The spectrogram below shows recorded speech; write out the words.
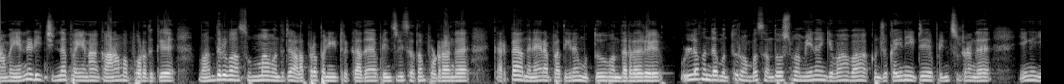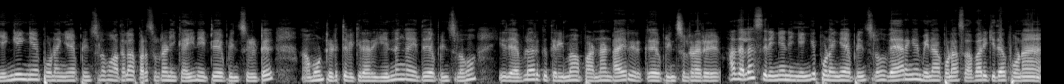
அவன் என்னடி சின்ன பையனா? காணாமல் போகிறதுக்கு வந்துடுவான் சும்மா வந்துட்டு அலப்பற பண்ணிட்டு இருக்காத அப்படின்னு சொல்லி சத்தம் போடுறாங்க. கரெக்டாக அந்த நேரம் பார்த்தீங்கன்னா முத்து வந்துடுறாரு. உள்ளே வந்த முத்து ரொம்ப சந்தோஷமா மீனா இங்கே வா வா கொஞ்சம் கை நீட்டு அப்படின்னு சொல்கிறாங்க எங்க எங்கெங்கே போனீங்க? அப்படின்னு சொல்லவும் அதெல்லாம் அப்புறம் சொல்கிறேன் நீ கை நீட்டு அப்படின்னு சொல்லிட்டு அமௌண்ட் எடுத்து வைக்கிறாரு. என்னங்க இது? அப்படின்னு சொல்லவும் இது எவ்வளோ இருக்குது தெரியுமா? பன்னெண்டாயிரம் இருக்குது அப்படின்னு சொல்கிறாரு அதெல்லாம் சரிங்க நீங்கள் எங்கே போனீங்க? அப்படின்னு சொல்லவும் வேறங்க மீனா போனால் சவாரிக்கு தான் போனேன்.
